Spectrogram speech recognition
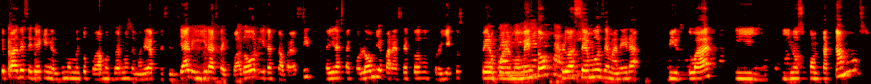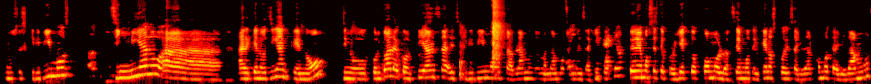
Qué padre sería que en algún momento podamos vernos de manera presencial y ir hasta Ecuador, ir hasta Brasil, ir hasta Colombia para hacer todos los proyectos, pero por el momento lo hacemos de manera virtual y, y nos contactamos, nos escribimos, sin miedo a, que nos digan que no, sino con toda la confianza escribimos, hablamos, nos mandamos un mensajito, tenemos este proyecto, cómo lo hacemos, en qué nos puedes ayudar, cómo te ayudamos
